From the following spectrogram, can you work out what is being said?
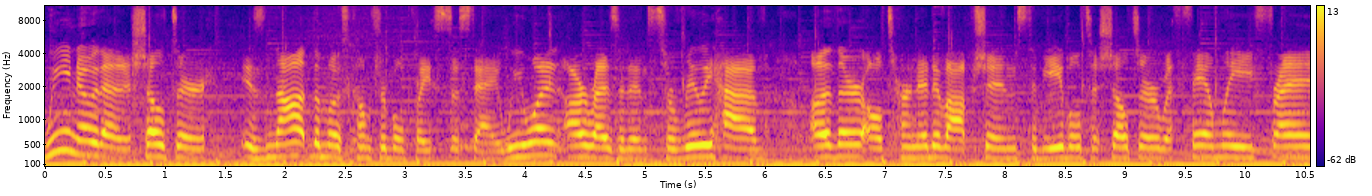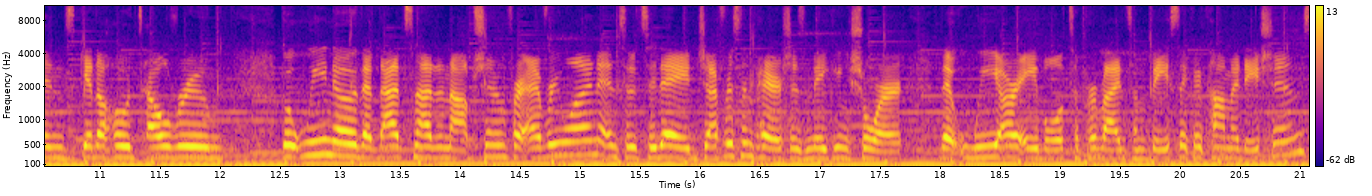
We know that a shelter is not the most comfortable place to stay. We want our residents to really have other alternative options to be able to shelter with family, friends, get a hotel room, but we know that that's not an option for everyone. And so today, Jefferson Parish is making sure that we are able to provide some basic accommodations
